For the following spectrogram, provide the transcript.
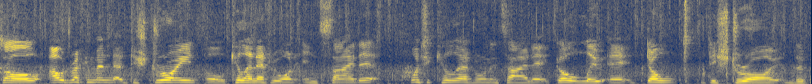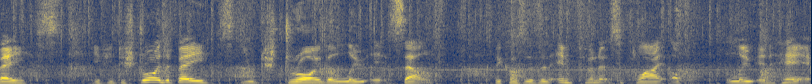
So I would recommend destroying or killing everyone inside it once you kill everyone inside it, go loot it. Don't destroy the base. If you destroy the base, you destroy the loot itself. Because there's an infinite supply of loot in here.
